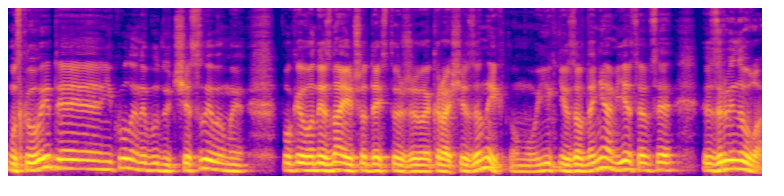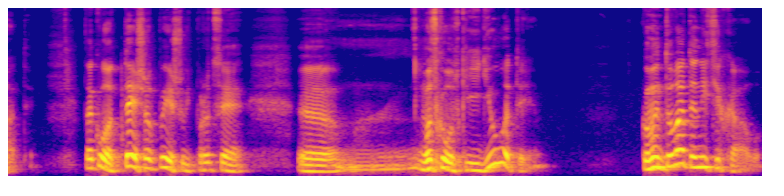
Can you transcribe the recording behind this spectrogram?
московити ніколи не будуть щасливими, поки вони знають, що десь хтось живе краще за них. Тому їхнім завданням є це все зруйнувати. Так от, те, що пишуть про це е, московські ідіоти, коментувати не цікаво.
